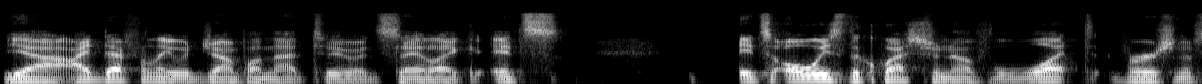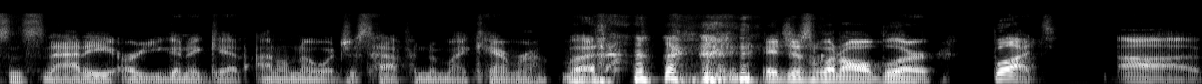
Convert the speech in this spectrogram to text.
Yeah, I definitely would jump on that too and say like it's it's always the question of what version of Cincinnati are you going to get? I don't know what just happened to my camera, but it just went all blur. But uh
